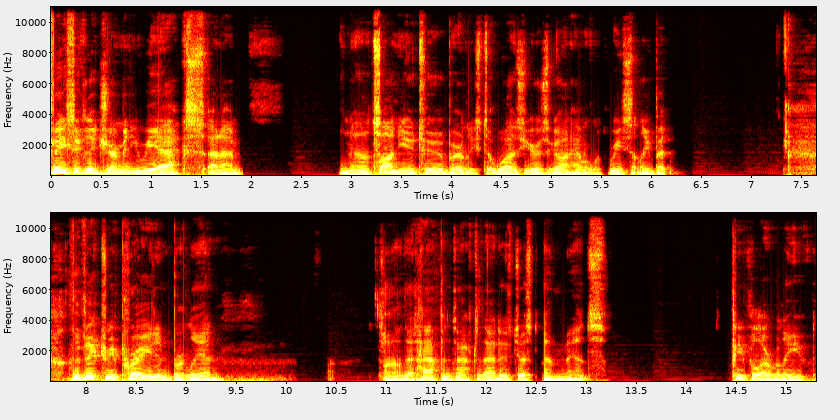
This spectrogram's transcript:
Basically, Germany reacts, and I'm, you know, it's on YouTube, or at least it was years ago. I haven't looked recently, but the victory parade in Berlin uh, that happens after that is just immense. People are relieved.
